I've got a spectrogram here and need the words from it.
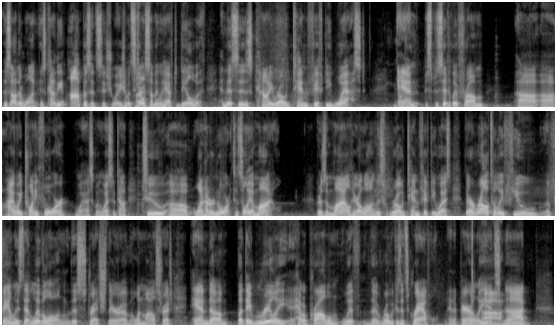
this other one is kind of the opposite situation, but still right. something we have to deal with. And this is County Road 1050 West. And specifically from uh, uh, Highway 24 west, going west of town, to uh, 100 north. It's only a mile. There's a mile here along this road, 1050 west. There are relatively few uh, families that live along this stretch. There, a one mile stretch, and um, but they really have a problem with the road because it's gravel, and apparently Ah. it's not.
